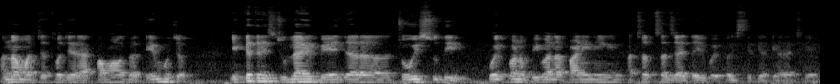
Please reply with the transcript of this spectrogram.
અનામત જથ્થો જે રાખવામાં આવતો તે મુજબ, એકત્રીસ જુલાઈ બે હજાર ચોવીસ સુધી કોઈ પણ પીવાના પાણીની અછત સર્જાય તેવી કોઈ પરિસ્થિતિ અત્યારે છે.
